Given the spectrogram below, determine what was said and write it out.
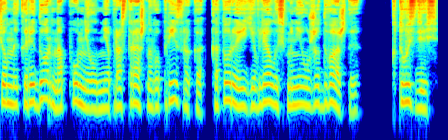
Темный коридор напомнил мне про страшного призрака, которая являлась мне уже дважды. «Кто здесь?»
